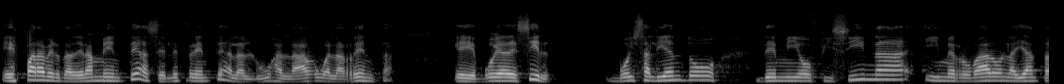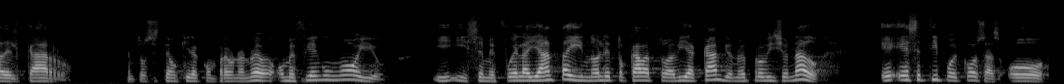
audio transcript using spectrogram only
es para verdaderamente hacerle frente a la luz, al agua, a la renta. Eh, voy a decir, voy saliendo de mi oficina y me robaron la llanta del carro. Entonces tengo que ir a comprar una nueva. O me fui en un hoyo y, se me fue la llanta y no le tocaba todavía cambio, no he provisionado. E, ese tipo de cosas. O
